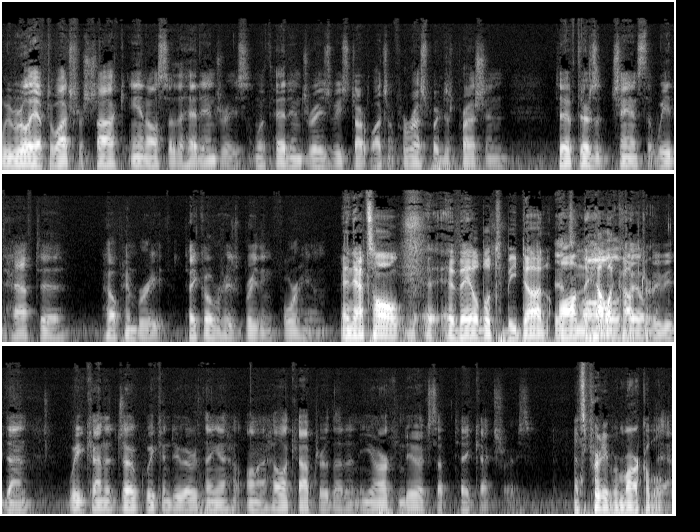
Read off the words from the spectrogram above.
We really have to watch for shock and also the head injuries. With head injuries, we start watching for respiratory depression. So if there's a chance that we'd have to help him breathe, take over his breathing for him. And that's all available to be done It's on the all helicopter. Available to be done. We kind of joke we can do everything on a helicopter that an ER can do except take X-rays. That's pretty remarkable. Yeah,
